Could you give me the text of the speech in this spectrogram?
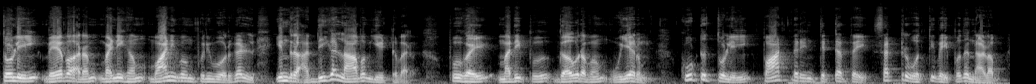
தொழில் வியாபாரம் வணிகம் வாணிபம் புரிவோர்கள் இன்று அதிக லாபம் ஈட்டுவர். புகழ் மதிப்பு கௌரவம் உயரும். கூட்டுத் தொழில் பார்ட்னரின் திட்டத்தை சற்று ஒத்திவைப்பது நலம்.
